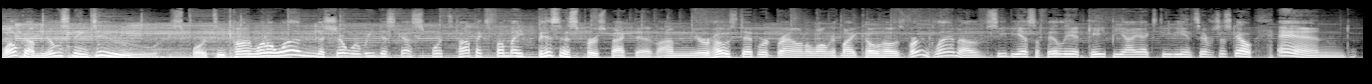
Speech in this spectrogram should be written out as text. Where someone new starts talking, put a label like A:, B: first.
A: Welcome. You're listening to Sports Econ 101, the show where we discuss sports topics from a business perspective. I'm your host, Edward Brown, along with my co host, Vern Glenn of CBS affiliate KPIX TV in San Francisco, and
